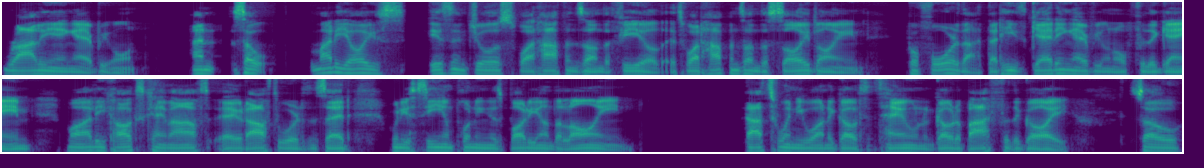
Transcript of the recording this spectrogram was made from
rallying everyone, and so Matty Ice isn't just what happens on the field; it's what happens on the sideline before that, that he's getting everyone up for the game. Mo Alie-Cox came out afterwards and said, when you see him putting his body on the line, that's when you want to go to town and go to bat for the guy. So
